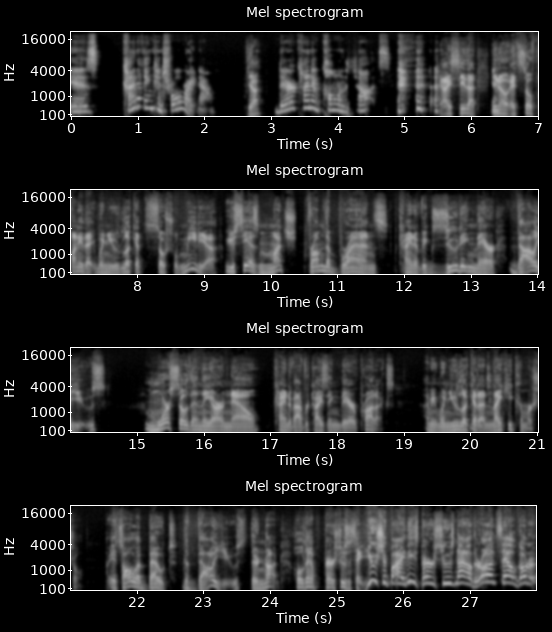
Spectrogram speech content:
is kind of in control right now. Yeah. They're kind of calling the shots. I see that. You know, it's so funny that when you look at social media, you see as much from the brands kind of exuding their values more so than they are now kind of advertising their products. I mean, when you look right. at a Nike commercial, it's all about the values. They're not holding up a pair of shoes and say, you should buy these pair of shoes now. They're on sale. Go to.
